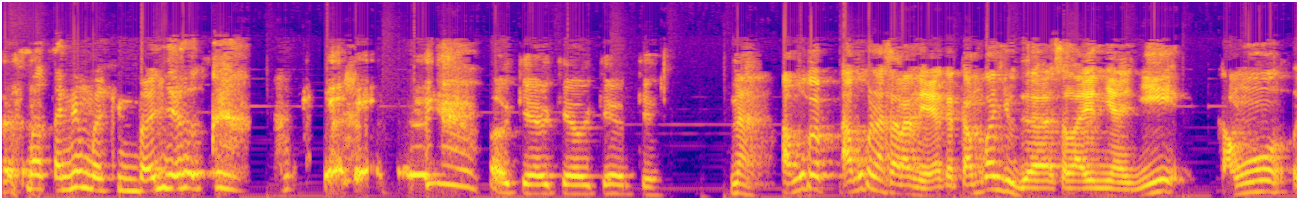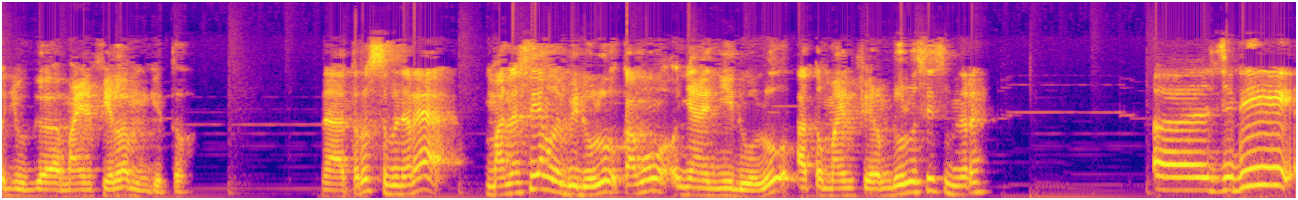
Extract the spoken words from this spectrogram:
makannya makin banyak. Oke oke oke oke. Nah, aku aku penasaran ya, kamu kan juga selain nyanyi, kamu juga main film gitu. Nah, terus sebenarnya mana sih yang lebih dulu? Kamu nyanyi dulu atau main film dulu sih sebenarnya? Uh, jadi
